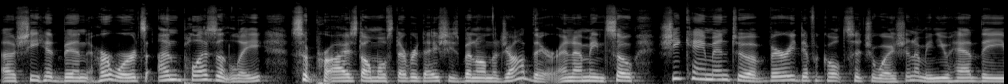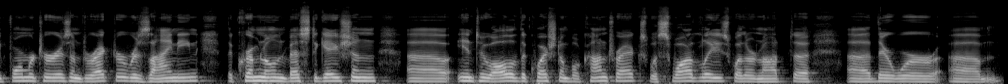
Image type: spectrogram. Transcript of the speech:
uh, she had been, her words, unpleasantly surprised almost every day she's been on the job there. And I mean, so she came into a very difficult situation. I mean, you had the former tourism director resigning the criminal investigation uh, into all of the questionable contracts with Swadley's, whether or not uh, uh, there were um,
